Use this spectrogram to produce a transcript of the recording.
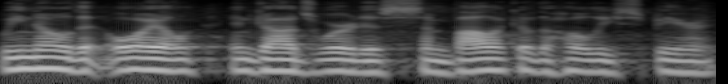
we know that oil in God's word is symbolic of the Holy Spirit.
